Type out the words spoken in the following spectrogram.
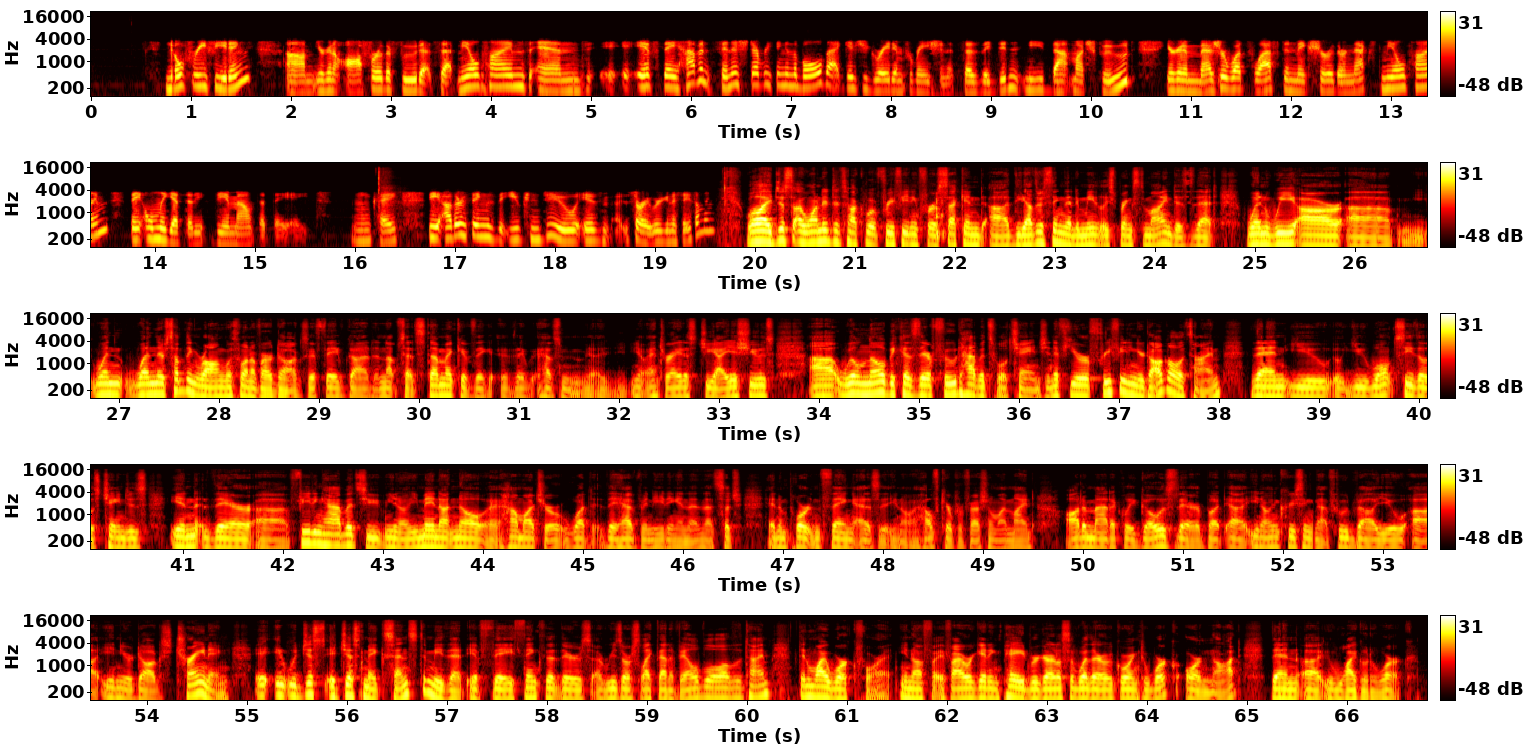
no free feeding. Um, you're going to offer the food at set meal times. And if they haven't finished everything in the bowl, that gives you great information. It says they didn't need that much food. You're going to measure what's left and make sure their next meal time, they only get the, the amount that they ate. Okay. The other things that you can do is, sorry, were you going to say something? Well, I just I wanted to talk about free feeding for a second. Uh, the other thing that immediately springs to mind is that when we are uh, when when there's something wrong with one of our dogs, if they've got an upset stomach, if they if they have some uh, you know enteritis, GI issues, uh, we'll know because their food habits will change. And if you're free feeding your dog all the time, then you you won't see those changes in their uh, feeding habits. You you know you may not know how much or what they have been eating and that's such an important thing as a, you know a healthcare professional. My mind automatically goes there, but uh, you know, increasing that food value uh, in your dog's training, it, it, would just it just makes sense to me that if they think that there's a resource like that available all the time, then why work for it? You know, if if I were getting paid regardless of whether I was going to work or not, then uh, why go to work?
